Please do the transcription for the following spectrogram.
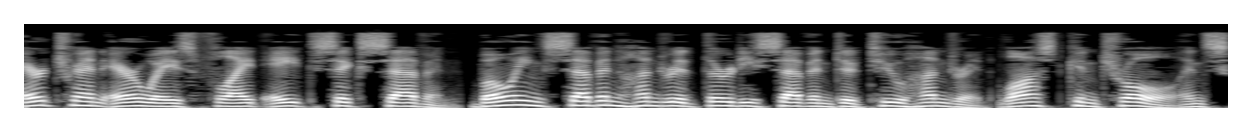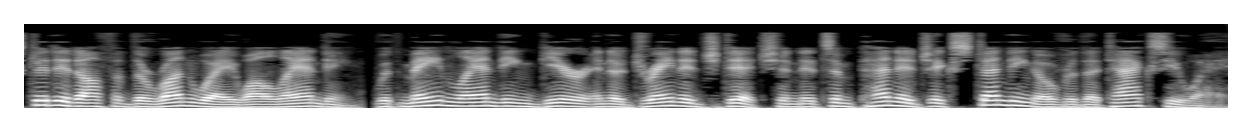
Airtran Airways Flight 867 Boeing 737-200 lost control and skidded off of the runway while landing, with main landing gear in a drainage ditch and its empennage extending over the taxiway.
